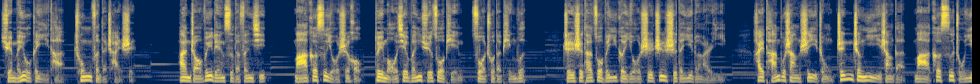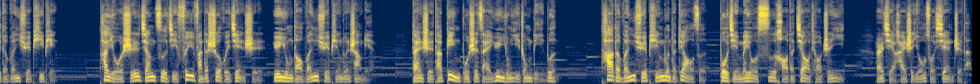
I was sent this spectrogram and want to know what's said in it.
却没有给予他充分的阐释。按照威廉斯的分析，马克思有时候对某些文学作品做出的评论，只是他作为一个有识之士的议论而已，还谈不上是一种真正意义上的马克思主义的文学批评。他有时将自己非凡的社会见识运用到文学评论上面，但是他并不是在运用一种理论。他的文学评论的调子不仅没有丝毫的教条之意，而且还是有所限制的。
